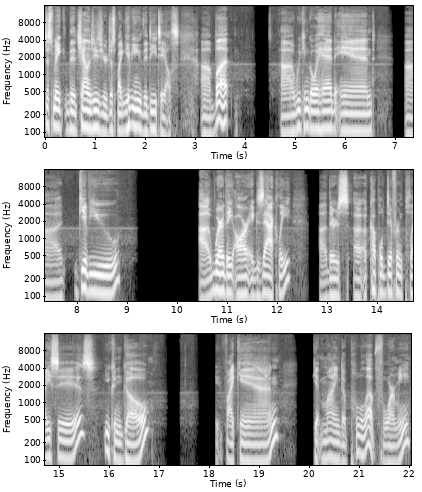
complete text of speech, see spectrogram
just make the challenge easier just by giving you the details. Uh but uh we can go ahead and uh give you uh where they are exactly uh, there's a, a, couple different places you can go. If I can get mine to pull up for me.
